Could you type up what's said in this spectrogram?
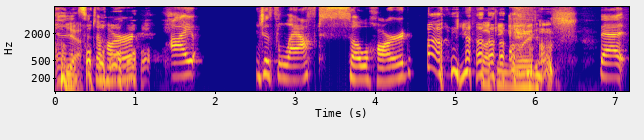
and Yeah. it's such a horror. I just laughed so hard Oh, You fucking would. that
